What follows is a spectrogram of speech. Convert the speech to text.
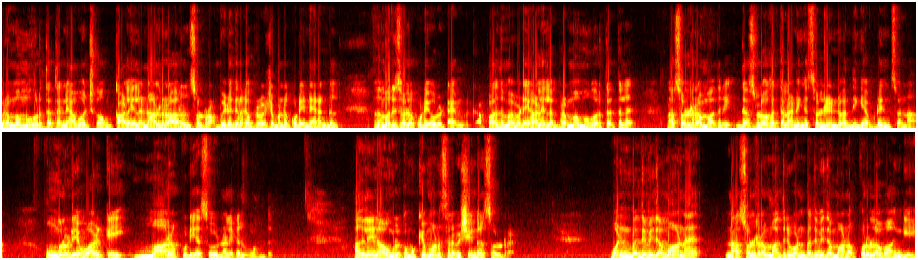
பிரம்ம முகூர்த்தத்தை ஞாபகம் வச்சுக்கோங்க. காலையில் நாலரை ஆறுன்னு சொல்கிறோம் வீடு கிரக பிரவேசம் பண்ணக்கூடிய நேரங்கள் அந்த மாதிரி சொல்லக்கூடிய ஒரு டைம் இருக்குது அப்போ அது மாதிரி விடைகாலையில் பிரம்ம முகூர்த்தத்தில் நான் சொல்கிற மாதிரி இந்த ஸ்லோகத்தெல்லாம் நீங்கள் சொல்லிட்டு வந்தீங்க அப்படின்னு சொன்னால் உங்களுடைய வாழ்க்கை மாறக்கூடிய சூழ்நிலைகள் உண்டு. அதுலேயும் நான் உங்களுக்கு முக்கியமான சில விஷயங்கள் சொல்கிறேன் ஒன்பது விதமான நான் சொல்கிற மாதிரி ஒன்பது விதமான பொருளை வாங்கி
